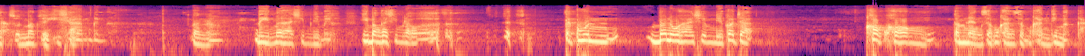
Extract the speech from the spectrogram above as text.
นะส่วนมากจะฮิชามกันนะบ้านเราได้ยินมาฮาชิมนี่ไหมมีบางฮาชิมเราตระกูลบานูฮาชิมเนี่ยก็จะครอบครองตำแหน่งสำคัญสำคัญที่มักกะ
